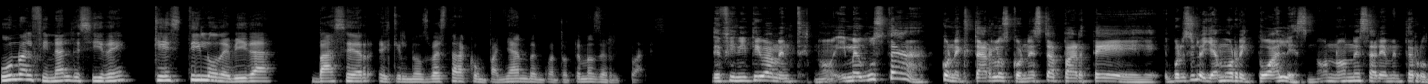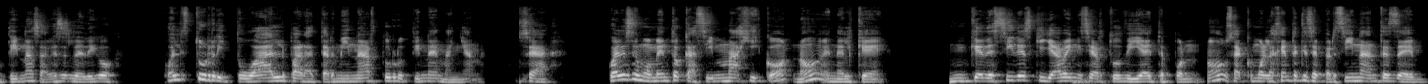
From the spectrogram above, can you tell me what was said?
uno al final decide qué estilo de vida va a ser el que nos va a estar acompañando en cuanto a temas de rituales. Definitivamente, ¿no? Y me gusta conectarlos con esta parte, por eso le llamo rituales, ¿no? No necesariamente rutinas, a veces le digo, ¿cuál es tu ritual para terminar tu rutina de mañana? O sea, ¿cuál es el momento casi mágico, ¿no? En el que que decides que ya va a iniciar tu día y te pone, ¿no? O sea, como la gente que se persina antes de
